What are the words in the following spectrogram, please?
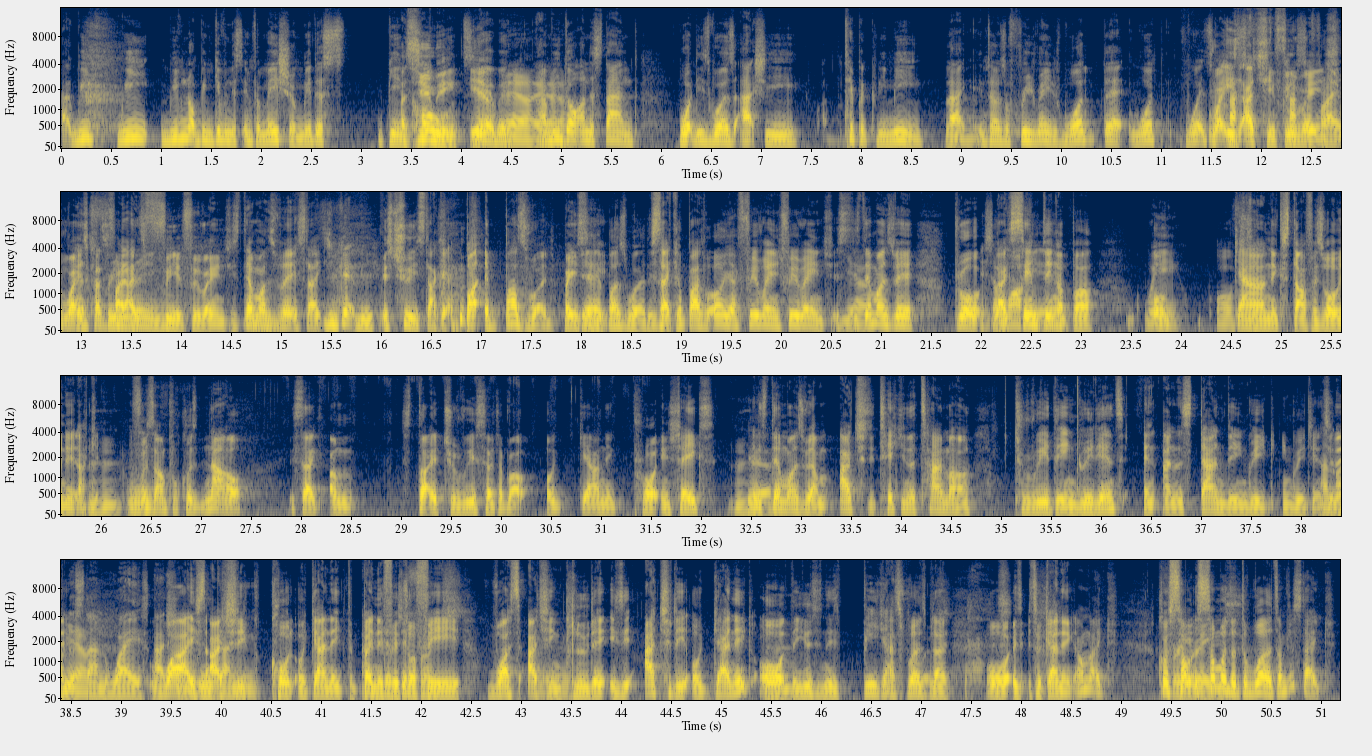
we we we've not been given this information. We're just being Assuming, told, yeah. we're- Yeah, and we don't understand what these words actually typically mean. Like Mm. in terms of free range, what the what what is what is class- actually free range? What is as free classified as range? free free range? It's them ones where it's like you get me? it's true. It's like a, bu- a buzzword basically. Yeah, buzzword. It's like a buzzword. Oh yeah, free range, free range. It's, Yeah. it's them ones where, bro. It's like same thing about way organic stuff as well, innit? Like, Mhm. for Mm. example, because now it's like I'm started to research about organic protein shakes, and it's Yeah. them ones where I'm actually taking the time out to read the ingredients and understand the ingre- ingredients, and innit? Yeah. understand why it's actually Why it's organic. actually called organic, the And the benefits of it, what's actually Yeah. included. Is it actually organic or Mhm. they're using these big ass words Words. like, or it's, it's organic? I'm like, because Free some, some of the, the words, I'm just like,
